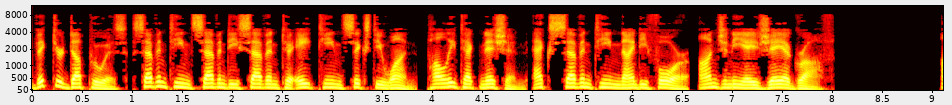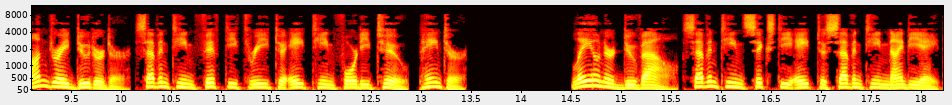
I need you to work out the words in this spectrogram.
Victor Dupuis (1777–1861), polytechnician, ex-1794, ingénieur géographe. André Dutertre (1753–1842), painter. Léonard Duval (1768–1798),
